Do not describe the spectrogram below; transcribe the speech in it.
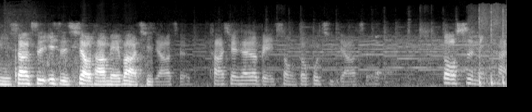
你上次一直笑他没办法骑家车，他现在在北宋都不骑家车，都是你害。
